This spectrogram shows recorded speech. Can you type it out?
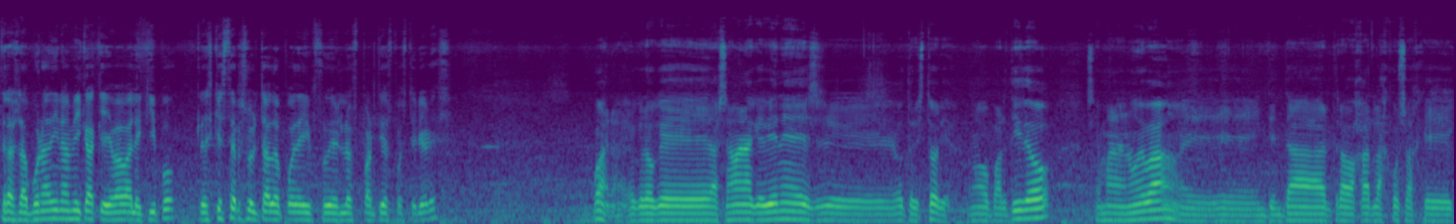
Tras la buena dinámica que llevaba el equipo, ¿crees que este resultado puede influir en los partidos posteriores? Bueno, yo creo que la semana que viene es eh, otra historia, nuevo partido, semana nueva, eh, intentar trabajar las cosas que,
